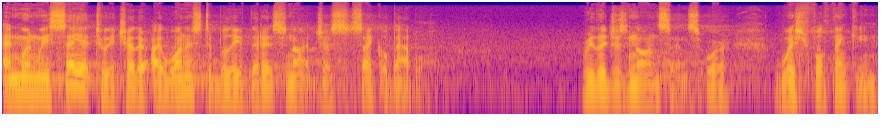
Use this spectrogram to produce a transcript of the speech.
And when we say it to each other, I want us to believe that it's not just psychobabble, religious nonsense, or wishful thinking.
